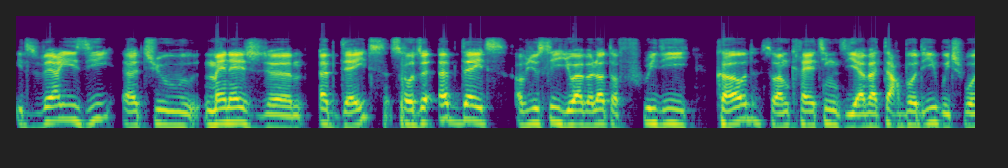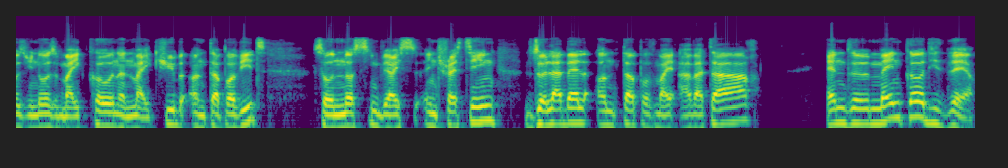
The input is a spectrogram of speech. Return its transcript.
it's very easy uh, to manage um, updates. So the updates, obviously, you have a lot of 3D code. So I'm creating the avatar body, which was, you know, the, my cone and my cube on top of it. So nothing very interesting. The label on top of my avatar. And the main code is there.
